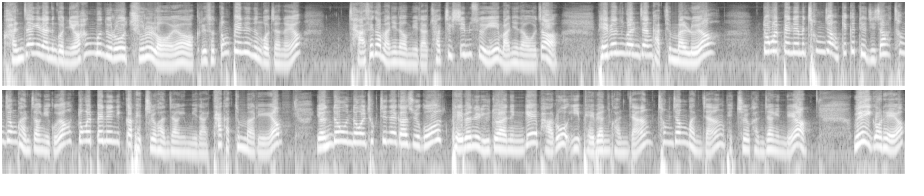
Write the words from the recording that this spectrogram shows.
관장이라는 건요 항문으로 줄을 넣어요. 그래서 똥 빼내는 거잖아요. 자세가 많이 나옵니다. 좌측 심수위 많이 나오죠. 배변관장 같은 말로요. 똥을 빼내면 청정 깨끗해지죠. 청정 관장이고요. 똥을 빼내니까 배출 관장입니다. 다 같은 말이에요. 연동 운동을 촉진해 가지고 배변을 유도하는 게 바로 이 배변 관장, 청정 관장, 배출 관장인데요. 왜 이걸 해요?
